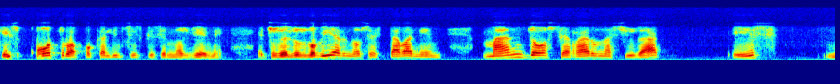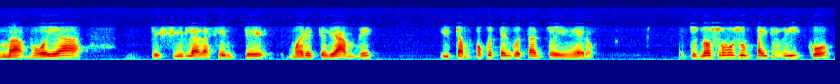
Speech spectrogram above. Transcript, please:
que es otro apocalipsis que se nos viene. Entonces los gobiernos estaban en mando cerrar una ciudad, es voy a decirle a la gente muérete de hambre y tampoco tengo tanto dinero. Entonces no somos un país rico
